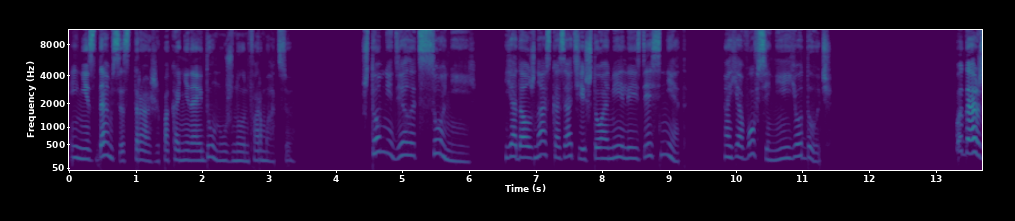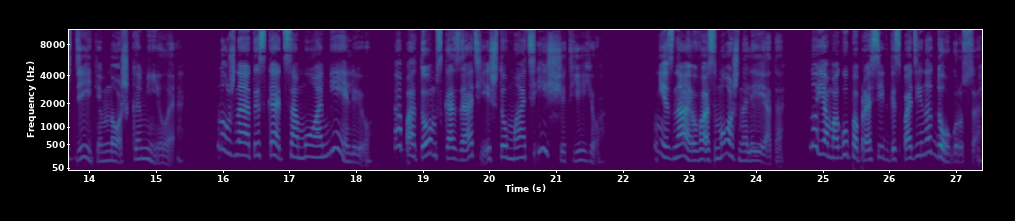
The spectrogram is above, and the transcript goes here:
и не сдамся страже, пока не найду нужную информацию. Что мне делать с Соней? Я должна сказать ей, что Амелии здесь нет, а я вовсе не ее дочь. Подожди немножко, милая. Нужно отыскать саму Амелию, а потом сказать ей, что мать ищет ее. Не знаю, возможно ли это, но я могу попросить господина Догруса,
